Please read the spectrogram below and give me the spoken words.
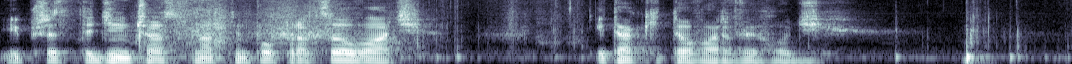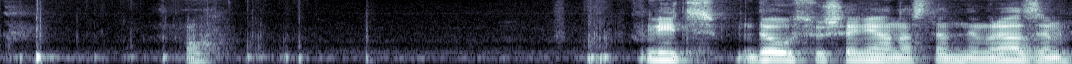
i przez tydzień czasu nad tym popracować. I taki towar wychodzi. O. Nic, do usłyszenia następnym razem.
